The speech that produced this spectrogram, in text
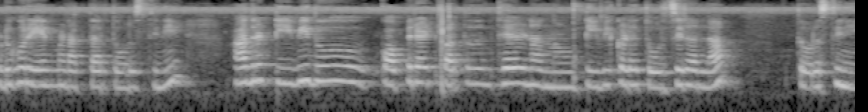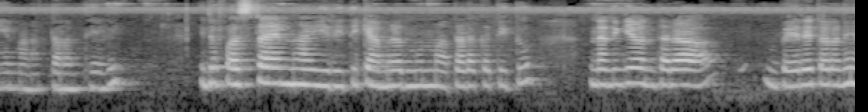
ಹುಡುಗರು ಏನು ಮಾಡಾಕ್ತಾರ ತೋರಿಸ್ತೀನಿ. ಆದ್ರೆ ಟಿ ವಿದು ಕಾಪಿರೈಟ್ ಬರ್ತದೆ ಹೇಳಿ ನಾನು ಟಿ ವಿ ಕಡೆ ತೋರಿಸಿರಲ್ಲ, ತೋರಿಸ್ತೀನಿ ಏನು ಮಾಡಾಕ್ತಾರ ಅಂತ ಹೇಳಿ ಇದು ಫಸ್ಟ್ ಟೈಮ್ ನಾ ಈ ರೀತಿ ಕ್ಯಾಮ್ರಾದ ಮುಂದೆ ಮಾತಾಡಕತ್ತಿದ್ದು. ನನಗೆ ಒಂಥರ ಬೇರೆ ಥರನೇ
